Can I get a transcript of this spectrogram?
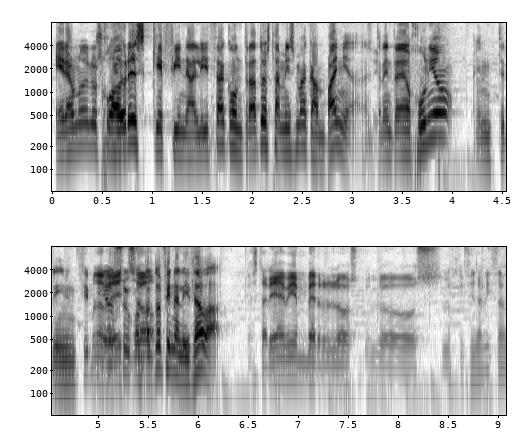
era uno de los jugadores que finaliza contrato esta misma campaña. El 30 de junio, en principio, Bueno, su hecho- contrato finalizaba. Estaría bien ver los, los, los que finalizan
